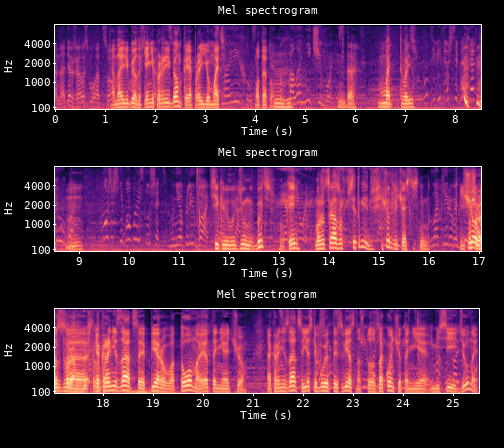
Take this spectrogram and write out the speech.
Она держалась молодцом. Она ребенок. Я не про ребенка, я про ее мать. Вот эту. Да. Мать твою. Скажет. Дюны быть? Окей. Может сразу все три, еще две части снимут. Еще чтобы раз, э, экранизация первого тома это ни о чем. Экранизация, если будет известно, что закончат они Мессией Дюны,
